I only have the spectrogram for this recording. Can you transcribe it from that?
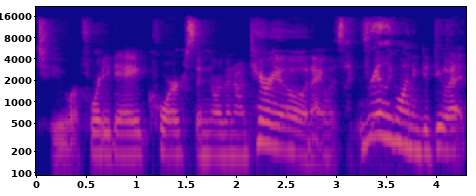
two or 40 day course in Northern Ontario. And I was like really wanting to do it.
